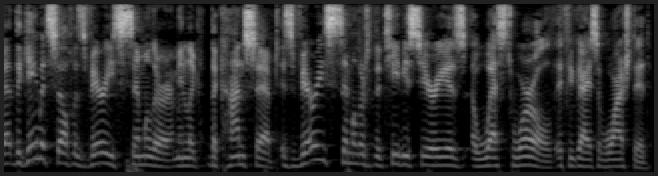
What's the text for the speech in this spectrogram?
uh, the game itself is very similar. I mean, like the concept is very similar to the TV series Westworld, if you guys have watched it.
